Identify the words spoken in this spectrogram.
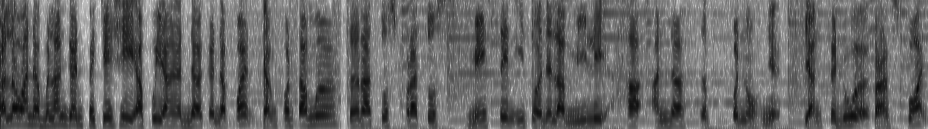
kalau anda melanggan package A, apa yang anda akan dapat? Yang pertama, 100% mesin itu adalah milik hak anda sepenuhnya. Yang kedua, transport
